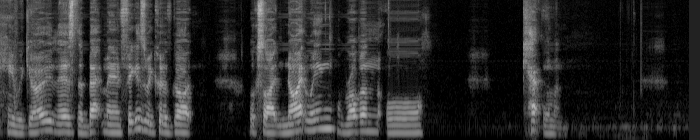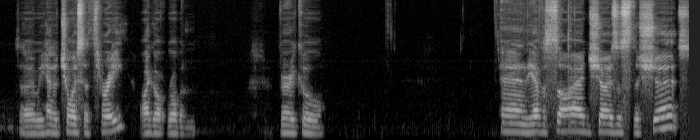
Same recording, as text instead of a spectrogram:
here we go. There's the Batman figures. We could have got, looks like Nightwing, Robin, or Catwoman. So we had a choice of three. I got Robin. Very cool. And the other side shows us the shirt.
